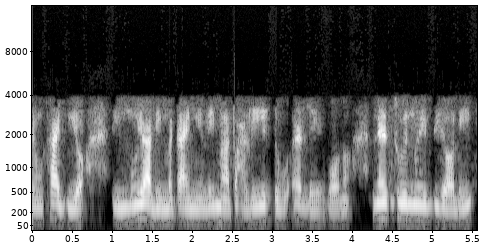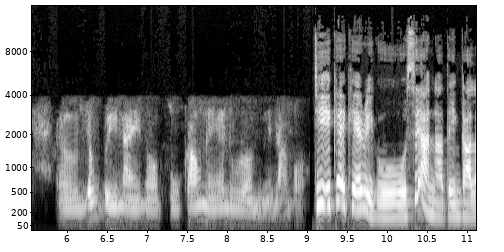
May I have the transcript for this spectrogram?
ရုံစိုက်ပြီးတော့ဒီမိုးရာသီမတိုင်ခင်လေးမှာဒါလေးလိုအပ်လေပေါ့နော်နဲ့ဆွေးနွေးပြီးတော့လေလုတ်ပေးနိုင်တော့ပိုကောင်းတယ်လို့တော့မြင်တာပေါ့ဒီအခက်အခဲတွေကိုစစ်အာဏာသိမ်းကာလ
